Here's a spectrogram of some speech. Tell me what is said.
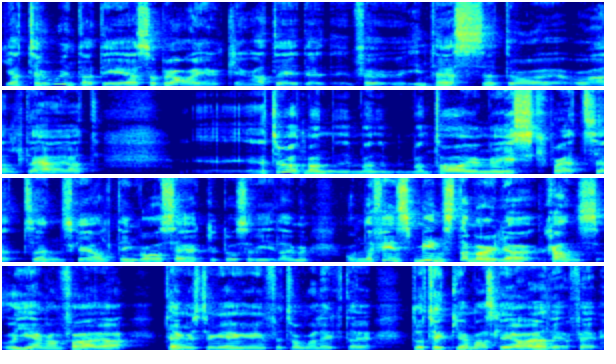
jag tror inte att det är så bra egentligen. Att det, för intresset och, och allt det här. att jag tror att man, man, man tar en risk på ett sätt. Sen ska allting vara säkert och så vidare. Men om det finns minsta möjliga chans att genomföra tennisturneringen inför tomma läktare. Då tycker jag man ska göra det. För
